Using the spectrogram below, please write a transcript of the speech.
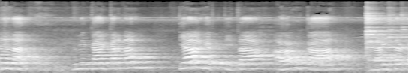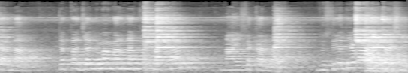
नाही देणार तुम्ही काय करणार? त्या व्यक्तीचा अहंकार नाहीसा करणार. त्याचा जन्म मरणाचं खातं नाहीसं करणार. दुसरे देव आहेत असे.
